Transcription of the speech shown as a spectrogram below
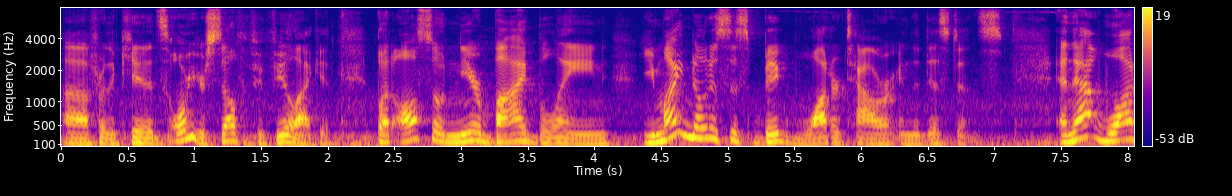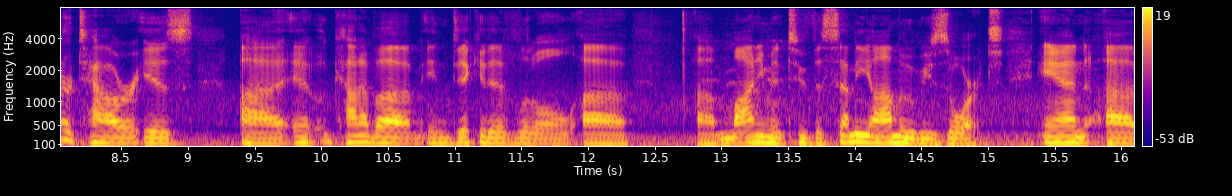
uh, for the kids or yourself if you feel like it. But also nearby Blaine, you might notice this big water tower in the distance. And that water tower is uh, kind of a indicative little uh, uh, monument to the Semiahmoo Resort. And uh,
